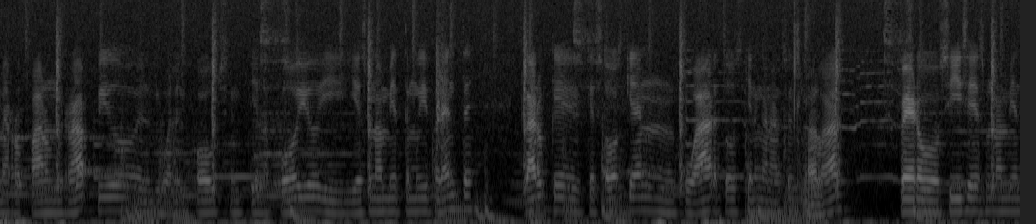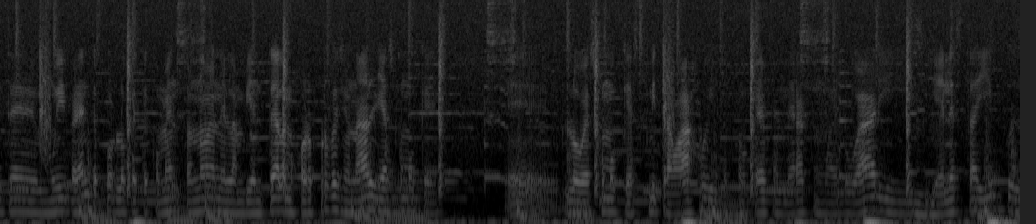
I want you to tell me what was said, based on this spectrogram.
me arroparon muy rápido, el- igual el coach sentí el apoyo y, y es un ambiente muy diferente. Claro que, que todos quieren jugar, todos quieren ganarse su Claro. lugar, pero sí, sí es un ambiente muy diferente por lo que te comento, ¿no? En el ambiente a lo mejor profesional ya es como que eh, lo ves como que es mi trabajo y lo tengo que defender a como el lugar y si él está ahí pues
